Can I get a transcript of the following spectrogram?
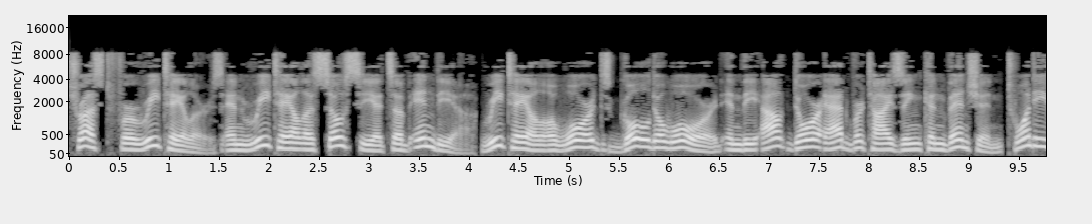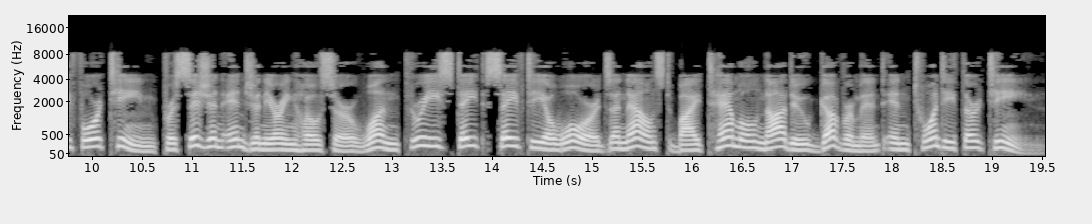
Trust for Retailers and Retail Associates of India Retail Awards Gold Award in the Outdoor Advertising Convention 2014 Precision Engineering Hosur won three state safety awards announced by Tamil Nadu government in 2013.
